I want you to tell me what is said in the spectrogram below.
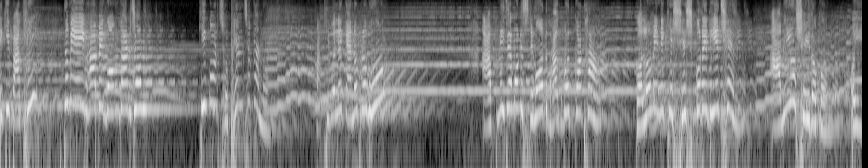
এ কি পাখি? তুমি এইভাবে গঙ্গার জল কি করছ? ফেলছো কেন? পাখি বলে, কেন প্রভু? আপনি যেমন শ্রীমদ্ ভাগবত কথা কলমে লিখে শেষ করে দিয়েছেন আমিও সেই রকম। ওই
